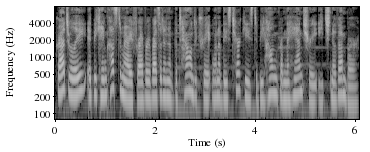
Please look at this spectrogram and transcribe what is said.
Gradually, it became customary for every resident of the town to create one of these turkeys to be hung from the hand tree each November.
